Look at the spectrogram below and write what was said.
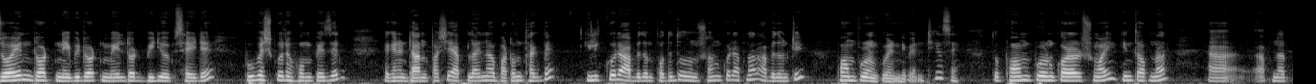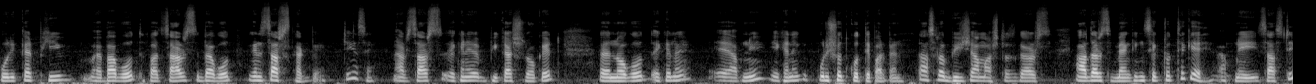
join dot navy dot mil dot BD ওয়েবসাইটে প্রবেশ করে হোম পেজের এখানে ডান পাশে অ্যাপ্লাই নাও বাটন থাকবে। ক্লিক করে আবেদন পদ্ধতি অনুসরণ করে আপনার আবেদনটি ফর্ম পূরণ করে নেবেন, ঠিক আছে? তো ফর্ম পূরণ করার সময় কিন্তু আপনার আপনার পরীক্ষার ফি বাবদ বা চার্জ বাবদ এখানে চার্জ কাটবে ঠিক আছে? আর চার্জ এখানে বিকাশ রকেট নগদ এখানে আপনি এখানে পরিশোধ করতে পারবেন। তাছাড়া Visa Master cards, others banking sector থেকে আপনি এই চার্জটি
